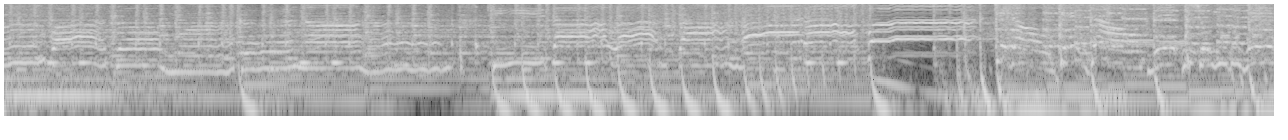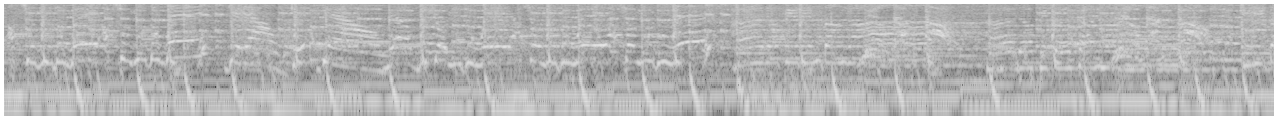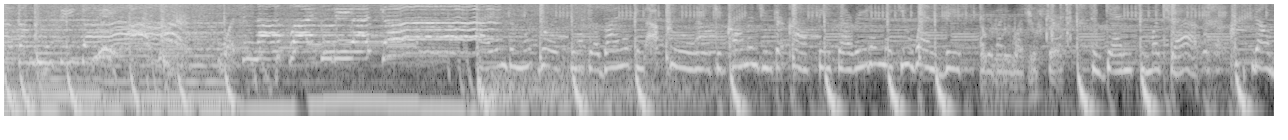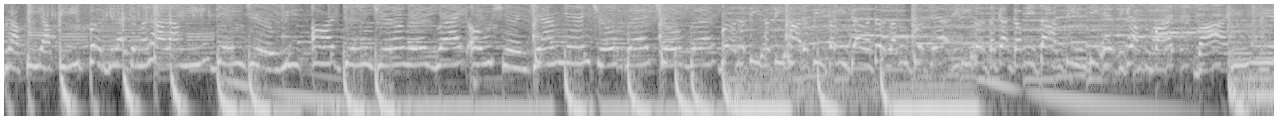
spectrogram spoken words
Everybody watch your step. Don't get into my trap. Ku sedang berapi-api Pergilah jangan halangi. Danger, we are dangerous like ocean. Jangan coba-coba Berhati-hati hadapi kami Jangan terlalu gojek. Diri hentakan kami Tak henti-henti Eh biar sampai Bye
